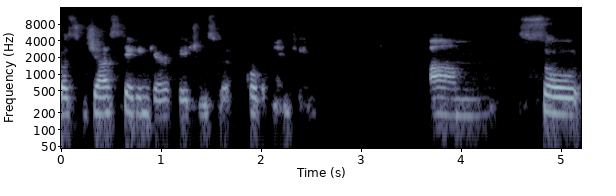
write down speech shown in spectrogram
was just taking care of patients with COVID nineteen. Um, so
